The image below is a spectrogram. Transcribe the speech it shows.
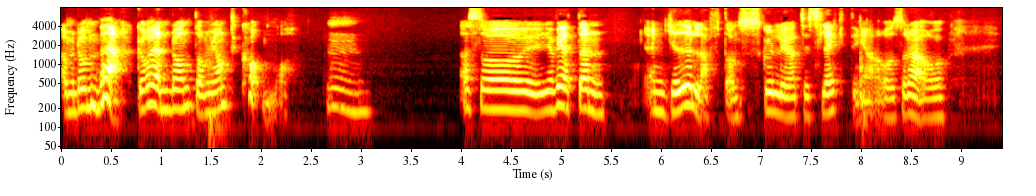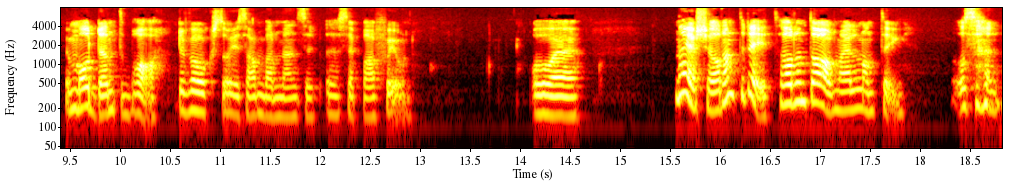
ja, men de märker ändå inte om jag inte kommer. Mm. Alltså jag vet en, en julafton så skulle jag till släktingar och sådär och jag mådde inte bra. Det var också i samband med en eh, separation. Och eh, nej jag körde inte dit, hörde inte av mig eller någonting. Och sen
